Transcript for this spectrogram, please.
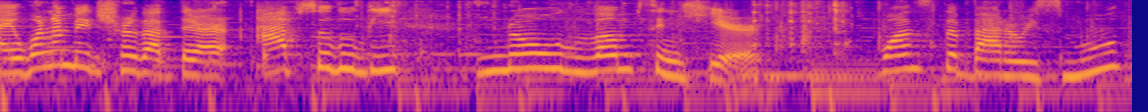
I wanna make sure that there are absolutely no lumps in here. Once the batter is smooth,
